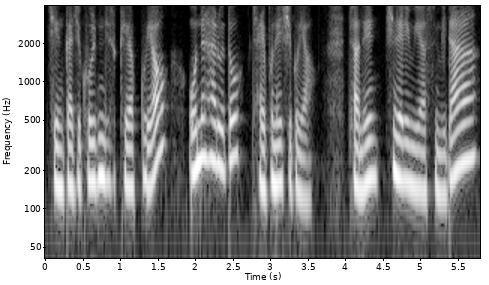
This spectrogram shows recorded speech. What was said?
지금까지 골든디스크였고요. 오늘 하루도 잘 보내시고요. 저는 신혜림이었습니다.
